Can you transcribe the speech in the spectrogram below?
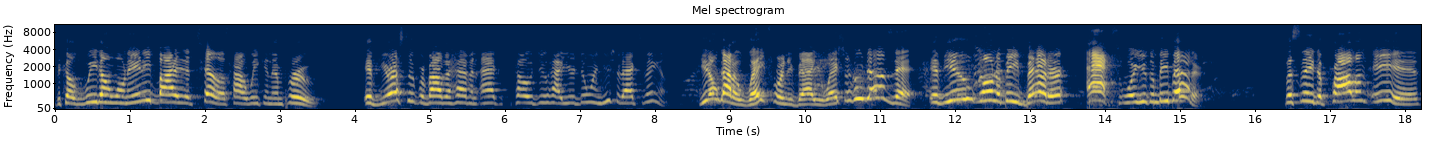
because we don't want anybody to tell us how we can improve. If your supervisor haven't told you how you're doing, you should ask them. You don't got to wait for an evaluation. Who does that? If you want to be better, ask where you can be better. But see, the problem is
